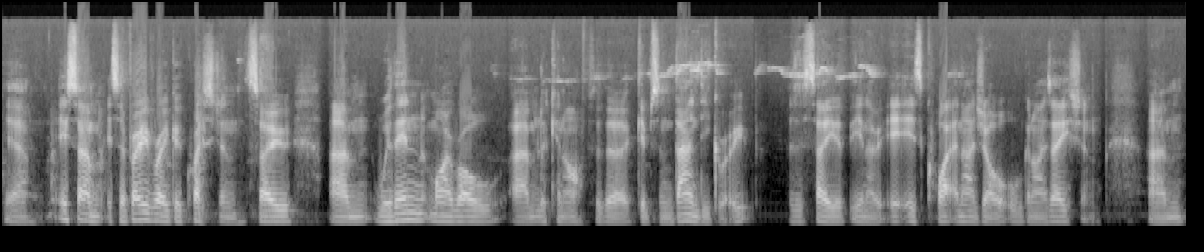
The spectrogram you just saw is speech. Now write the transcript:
Yeah, it's um, it's a very very good question. So um, within my role, um, looking after the Gibbs and Dandy Group, as I say, you know, it is quite an agile organisation. Um,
